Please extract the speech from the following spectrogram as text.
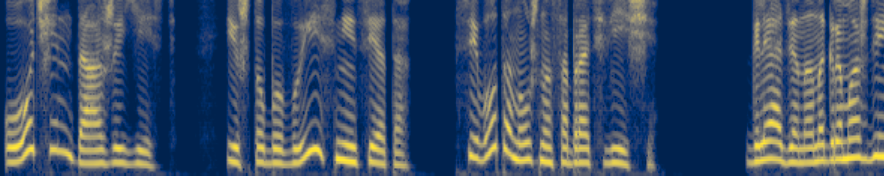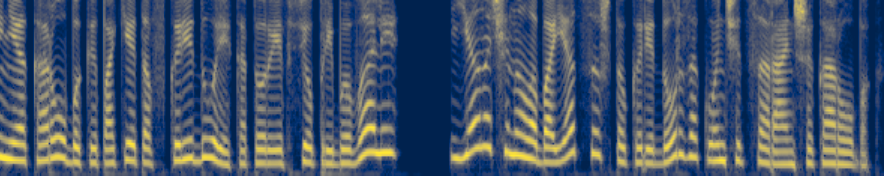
очень даже есть. И чтобы выяснить это, всего-то нужно собрать вещи. Глядя на нагромождение коробок и пакетов в коридоре, которые все прибывали, я начинала бояться, что коридор закончится раньше коробок.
